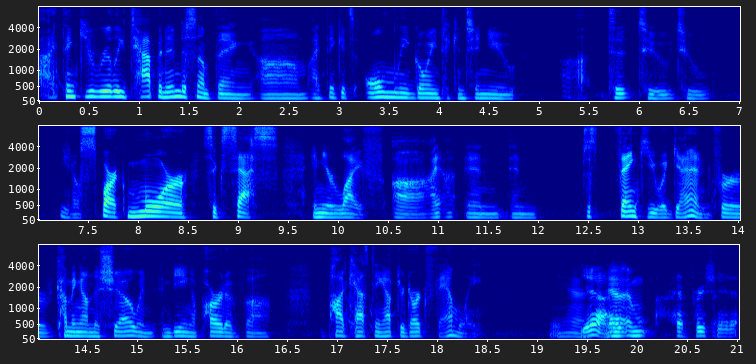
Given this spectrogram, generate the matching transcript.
i think you're really tapping into something. Um i think it's only going to continue uh, to to to you know spark more success in your life. Uh i I- and and just thank you again for coming on the show and, and being a part of uh the podcasting after dark family Yeah. Yeah, And, I- and i appreciate it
